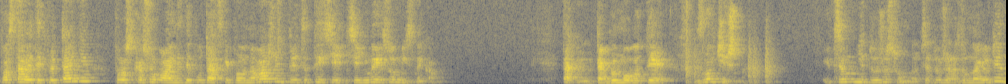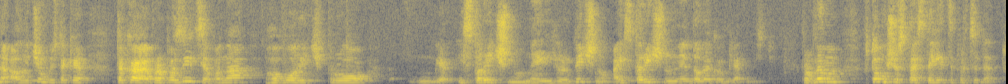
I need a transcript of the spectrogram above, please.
поставити питання про скасування депутатських повноважень 37 сумісникам. Так, так би мовити, зловтішно. І це мені дуже сумно. Це дуже розумна людина, але чомусь таке, така пропозиція, вона говорить про історичну, не юридичну, а історичну недалекоглядність. Проблема в тому, що стається прецедент.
